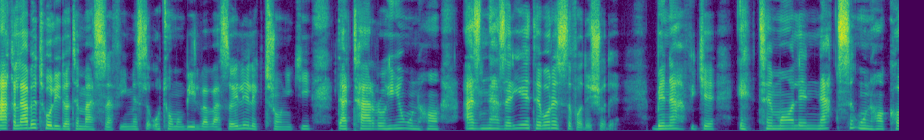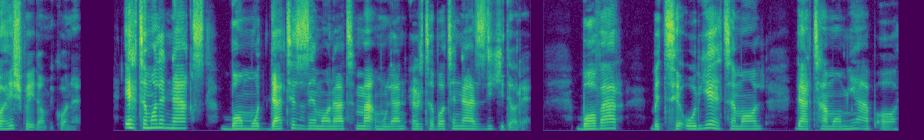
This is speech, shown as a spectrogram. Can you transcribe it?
اغلب تولیدات مصرفی مثل اتومبیل و وسایل الکترونیکی در طراحی اونها از نظریه اعتبار استفاده شده به نحوی که احتمال نقص اونها کاهش پیدا می‌کنه. احتمال نقص با مدت زمانت معمولا ارتباط نزدیکی داره. باور به تئوری احتمال در تمامی ابعاد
